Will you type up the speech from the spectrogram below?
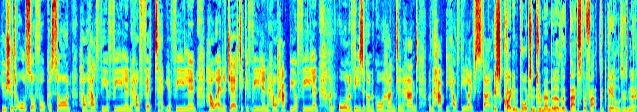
you should also focus on how healthy you're feeling, how fit you're feeling, how energetic you're feeling, how happy you're feeling. And all of these are going to go hand in hand with a happy, healthy lifestyle. It's quite important to remember, though, that that's the fat that kills, isn't it?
